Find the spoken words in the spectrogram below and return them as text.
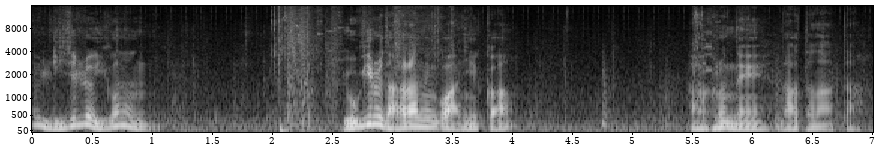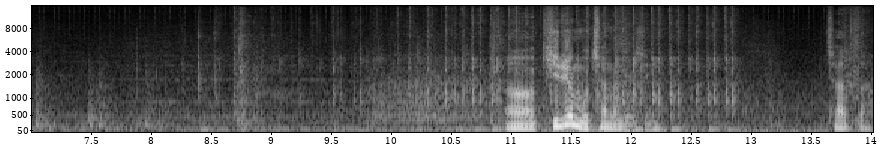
리들러 이거는 여기로 나가라는 거 아닐까? 아, 그렇네. 나왔다, 나왔다. 어, 길을 못 찾는 거지. 찾았다.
